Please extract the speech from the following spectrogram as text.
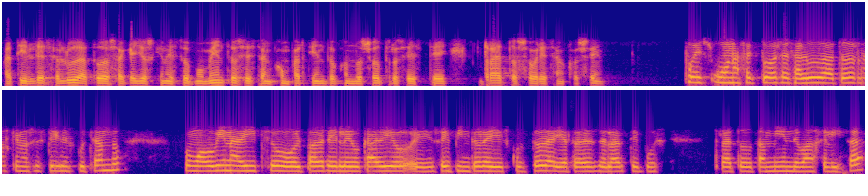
Matilde saluda a todos aquellos que en estos momentos están compartiendo con nosotros este rato sobre San José. Pues un afectuoso saludo a todos los que nos estéis escuchando. Como bien ha dicho el padre Leocadio, eh, soy pintora y escultora y a través del arte pues trato también de evangelizar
